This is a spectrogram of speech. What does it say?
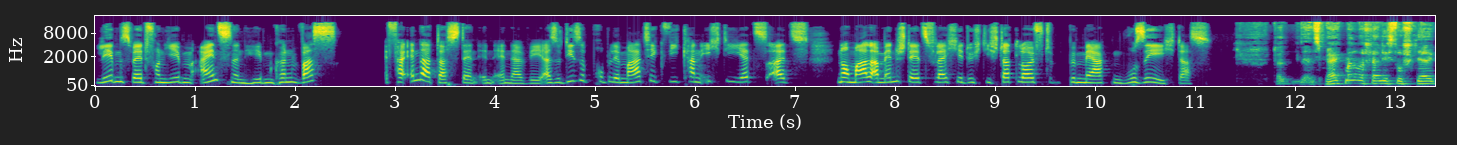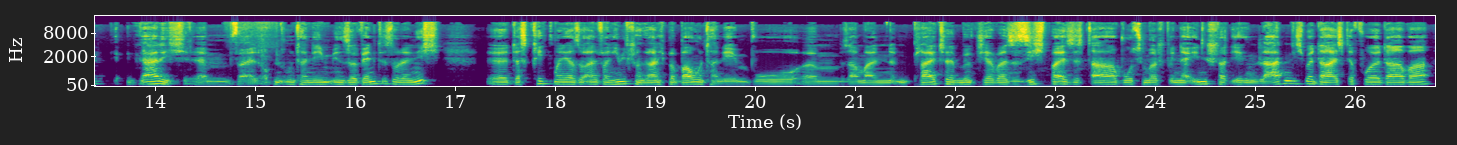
Lebenswelt von jedem Einzelnen heben können. Was verändert das denn in NRW? Also diese Problematik, wie kann ich die jetzt als normaler Mensch, der jetzt vielleicht hier durch die Stadt läuft, bemerken? Wo sehe ich das? Das, das merkt man wahrscheinlich so schnell gar nicht, ähm, weil ob ein Unternehmen insolvent ist oder nicht, das kriegt man ja so einfach nicht mit, schon gar nicht bei Bauunternehmen, wo, ähm, sagen wir mal, eine Pleite möglicherweise sichtbar ist, ist da, wo zum Beispiel in der Innenstadt irgendein Laden nicht mehr da ist, der vorher da war.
